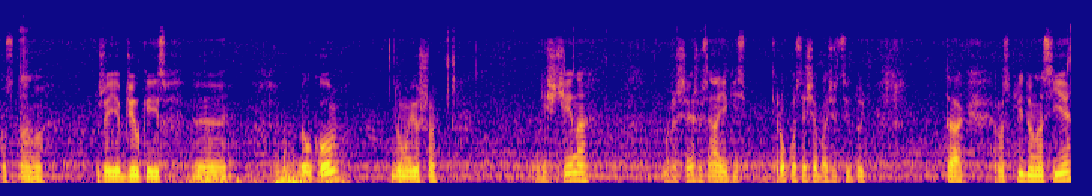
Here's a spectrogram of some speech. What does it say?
по стану. Вже є бджілки із е, пилком. Думаю, що ліщина. Може ще щось. А, якісь крокуси ще бачу цвітуть. Так, розплід у нас є.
